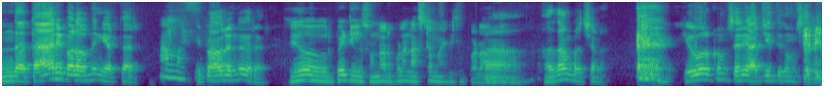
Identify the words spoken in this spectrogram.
அந்த தயாரிப்பாளர் வந்து இங்கே எடுத்தார். ஆமா. இப்போ அவர் எங்கே இருக்கிறார்? ஏதோ ஒரு பேட்டியில் சொன்னார் போல நஷ்டமாயிடுச்சு படம். அதுதான் பிரச்சனை. இவருக்கும் சரி அஜித்துக்கும் சரி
